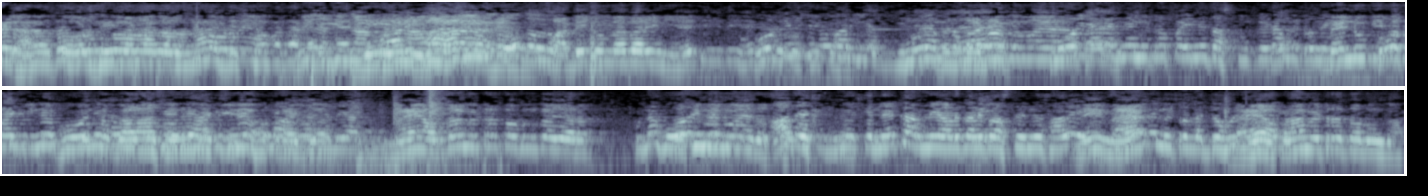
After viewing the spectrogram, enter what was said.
ਯਾਰ ਉਹ ਤਾਂ ਤੁਸੀਂ ਪਤਾ ਕਰੋ ਨਾ ਜਿੱਥੋਂ ਪਤਾ ਜੇ ਸਾਡੀ ਜ਼ਿੰਮੇਵਾਰੀ ਨਹੀਂ ਇਹ ਚੀਜ਼ ਦੀ ਹੋਰ ਕੀ ਜ਼ਿੰਮੇਵਾਰੀ ਹੈ ਜਿੰਨੇ ਬੰਦੇ ਸਾਡੀ ਕਿਉਂ ਆਇਆ? ਹੋਰ ਯਾਰ ਇੰਨੇ ਮੀਟਰ ਪਏ ਨੇ ਦੱਸ ਤੂੰ ਕਿਹੜਾ ਮੀਟਰ ਨੇ? ਮੈਨੂੰ ਕੀ ਪਤਾ ਕਿਹਨੇ ਗਾਲਾਂ ਸੁਣੀਆਂ ਕਿਹਨੇ ਹੁਕਮਾਈਆਂ ਮੈਂ ਆਪਦਾ ਮੀਟਰ ਤੋੜੂੰਗਾ ਯਾਰ। ਉਹਨਾਂ ਹੋਰ ਤੁਸੀਂ ਮੈਨੂੰ ਇਹ ਦੱਸੋ। ਆ ਦੇਖ ਕਿੰਨੇ ਘਰ ਨੇ ਆਲੇ ਦੁਆਲੇ ਬਸਦੇ ਨੇ ਸਾਰੇ। ਨਹੀਂ ਮੈਂ ਸਾਰੇ ਮੀਟਰ ਲੱਗੇ ਹੋਏ ਮੈਂ ਆਪਣਾ ਮੀਟਰ ਤੋੜੂੰਗਾ।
